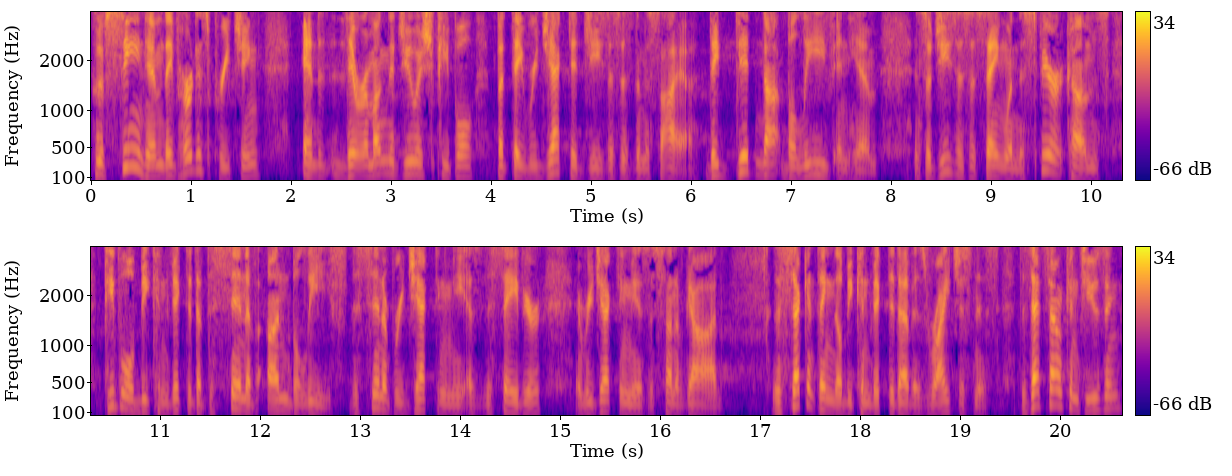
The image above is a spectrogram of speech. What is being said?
who have seen him, they've heard his preaching, and they're among the Jewish people, but they rejected Jesus as the Messiah. They did not believe in him. And so Jesus is saying when the Spirit comes, people will be convicted of the sin of unbelief, the sin of rejecting me as the Savior and rejecting me as the Son of God. The second thing they'll be convicted of is righteousness. Does that sound confusing?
